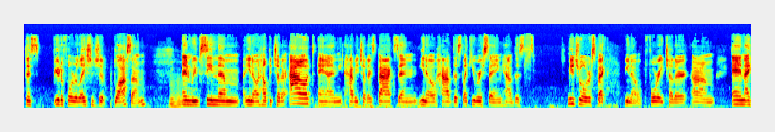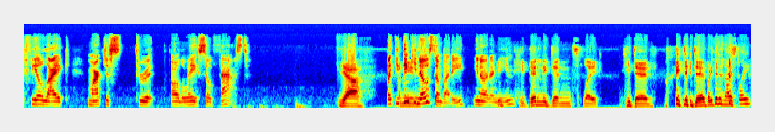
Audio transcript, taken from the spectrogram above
this beautiful relationship blossom Mhm. and we've seen them you know help each other out and have each other's backs and you know have this like you were saying have this mutual respect you know for each other um and i feel like mark just threw it all away so fast. Yeah. Like you I think you know somebody you know what i mean? he did and he didn't like he did. He did but he did it nicely.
